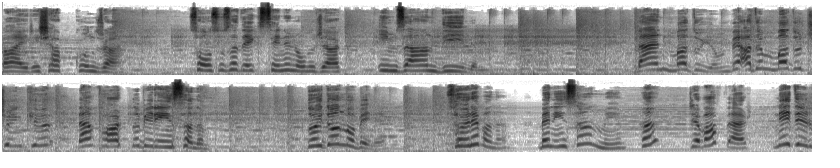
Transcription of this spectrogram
Bay Rişap Kundra, sonsuza dek senin olacak imzan değilim. Ben Madu'yum ve adım Madu çünkü ben farklı bir insanım. Duydun mu beni? Söyle bana, ben insan mıyım? Ha? Cevap ver. Nedir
